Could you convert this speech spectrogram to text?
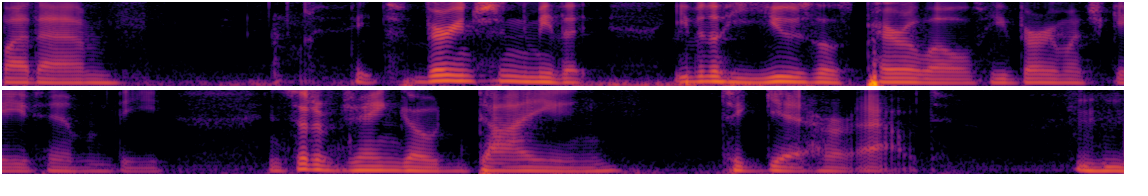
but um, it's very interesting to me that even though he used those parallels, he very much gave him the instead of Django dying to get her out, hmm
